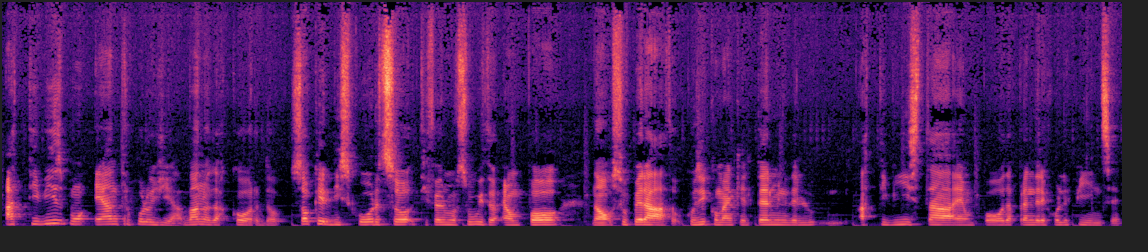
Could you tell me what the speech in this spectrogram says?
attivismo e antropologia vanno d'accordo? So che il discorso, ti fermo subito, è un po' no, superato, così come anche il termine dell'attivista è un po' da prendere con le pinze.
